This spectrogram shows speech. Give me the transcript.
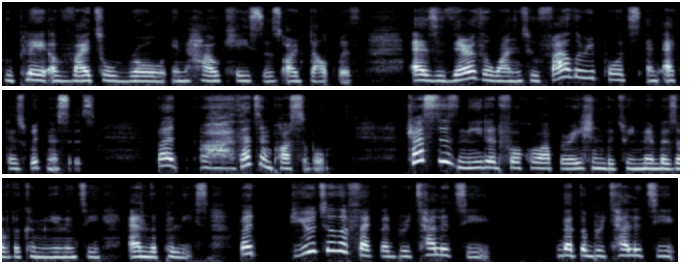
who play a vital role in how cases are dealt with, as they're the ones who file the reports and act as witnesses. But oh, that's impossible. Trust is needed for cooperation between members of the community and the police, but due to the fact that brutality that the brutality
